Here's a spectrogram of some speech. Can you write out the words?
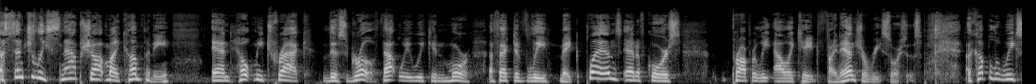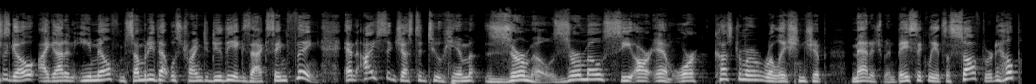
essentially snapshot my company and help me track this growth. That way we can more effectively make plans and, of course, properly allocate financial resources. A couple of weeks ago, I got an email from somebody that was trying to do the exact same thing, and I suggested to him Zurmo, Zurmo CRM, or Customer Relationship Management. Basically, it's a software to help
